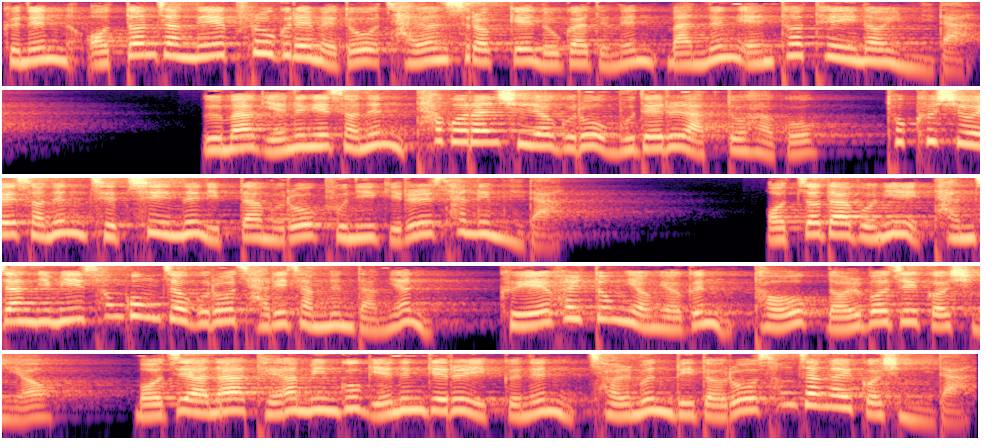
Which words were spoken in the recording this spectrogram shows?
그는 어떤 장르의 프로그램에도 자연스럽게 녹아드는 만능 엔터테이너입니다. 음악 예능에서는 탁월한 실력으로 무대를 압도하고 토크쇼에서는 재치 있는 입담으로 분위기를 살립니다. 어쩌다 보니 단장님이 성공적으로 자리 잡는다면 그의 활동 영역은 더욱 넓어질 것이며 머지않아 대한민국 예능계를 이끄는 젊은 리더로 성장할 것입니다.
